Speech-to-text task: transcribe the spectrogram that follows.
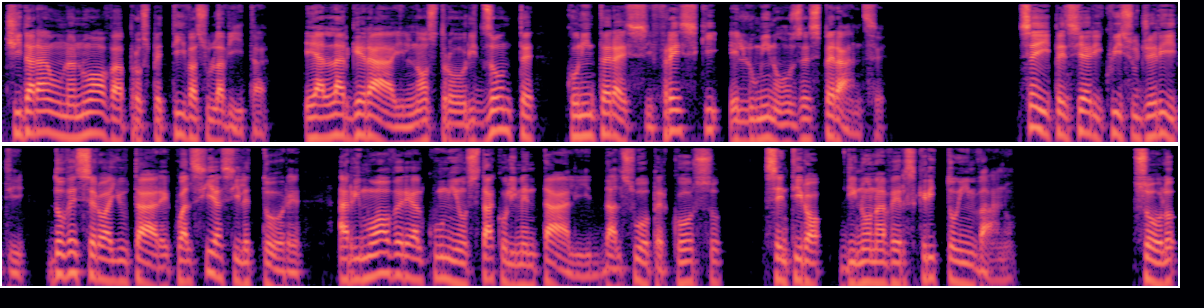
ci darà una nuova prospettiva sulla vita e allargherà il nostro orizzonte con interessi freschi e luminose speranze. Se i pensieri qui suggeriti dovessero aiutare qualsiasi lettore a rimuovere alcuni ostacoli mentali dal suo percorso, sentirò di non aver scritto invano. Solo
